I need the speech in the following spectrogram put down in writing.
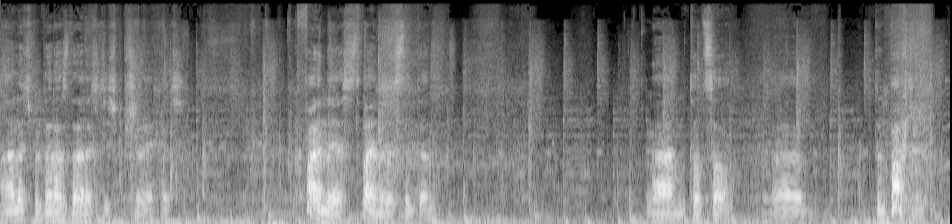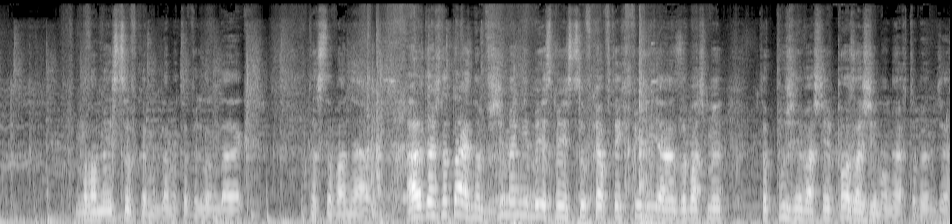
A lećmy teraz dalej gdzieś przejechać. Fajny jest, fajny jest ten ten. Em, to co? Em, ten parking. Nowa miejscówka mi dla mnie to wygląda jak testowanie aut. Ale też no tak, no w zimę niby jest miejscówka w tej chwili, a zobaczmy to później właśnie poza zimą jak to będzie.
